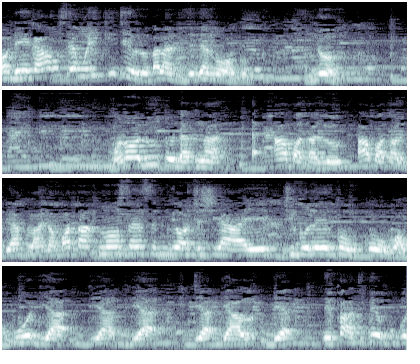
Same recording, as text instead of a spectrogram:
ọ dị ka awụsa enwe ike ije yorubaland jeje n'ọgụ? No. Mana ọ dị ụtọ dat na agbatalụ biafra anya gbata nọnsensị ndị ọchịchị anyị jigolo ego nke ụwa gbuo infact they egbugo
